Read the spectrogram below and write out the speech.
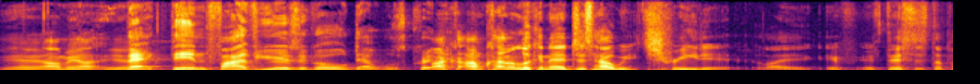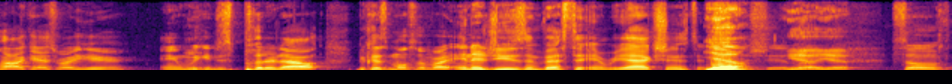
Yeah, I mean, I, yeah. Back then, five years ago, that was crazy. I, am kind of looking at just how we treat it. Like, if, if this is the podcast right here, and we can mm. just put it out, because most of our energy is invested in reactions. and Yeah. shit, yeah, like- yeah. So,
